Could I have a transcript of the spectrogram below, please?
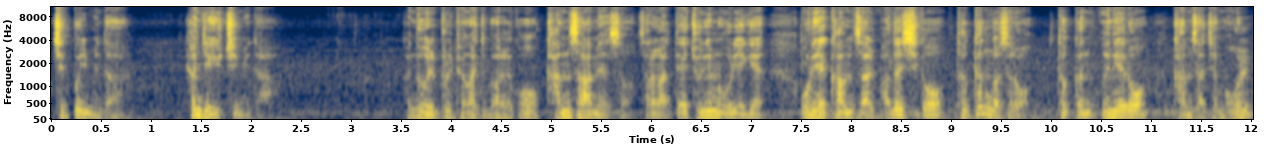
직분입니다. 현재 유치입니다. 늘 불평하지 말고 감사하면서 살아갈 때 주님은 우리에게 우리의 감사를 받으시고 더 큰 것으로 더 큰 은혜로 감사 제목을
